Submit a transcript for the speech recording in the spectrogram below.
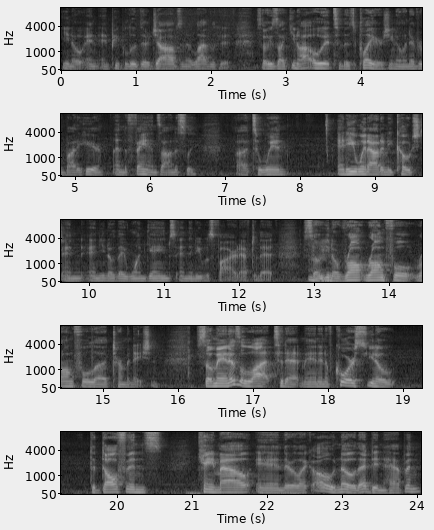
you know, and, and people lose their jobs and their livelihood. So he's like, you know, I owe it to those players, you know, and everybody here and the fans, honestly, uh, to win. And he went out and he coached and, and you know they won games and then he was fired after that. So you know wrong wrongful wrongful uh, termination. So man, there's a lot to that man. And of course you know the Dolphins came out and they were like, oh no, that didn't happen.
